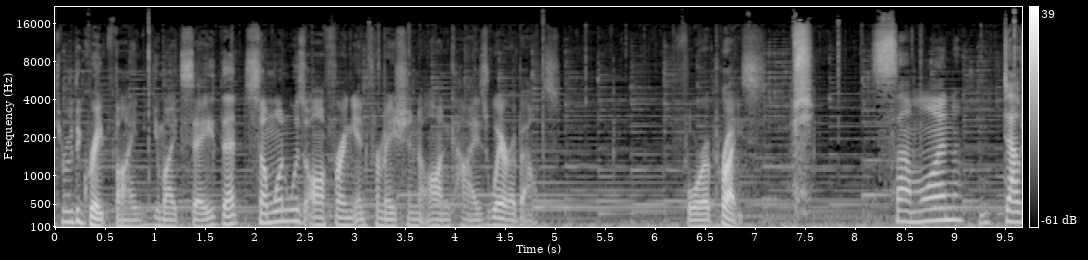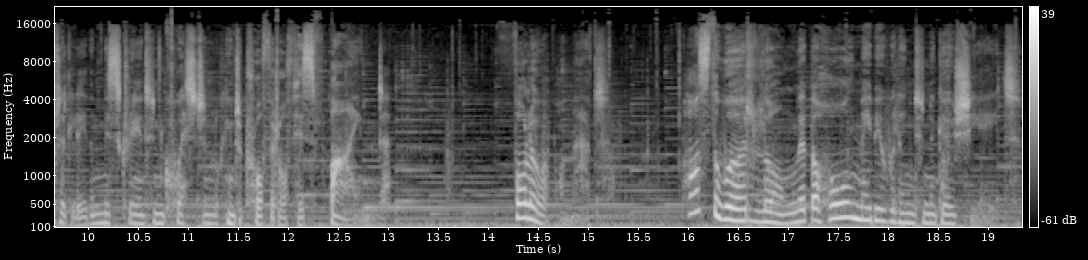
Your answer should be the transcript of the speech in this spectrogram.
through the grapevine, you might say, that someone was offering information on Kai's whereabouts. For a price. Someone? Undoubtedly the miscreant in question looking to profit off his find. Follow up on that. Pass the word along that the Hall may be willing to negotiate.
